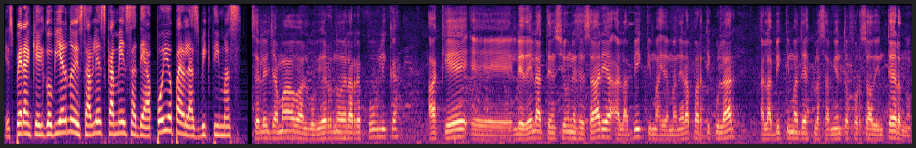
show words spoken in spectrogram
Esperan que el gobierno establezca mesas de apoyo para las víctimas. Hacerle el llamado al gobierno de la República a que eh, le dé la atención necesaria a las víctimas y de manera particular a las víctimas de desplazamiento forzado interno.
